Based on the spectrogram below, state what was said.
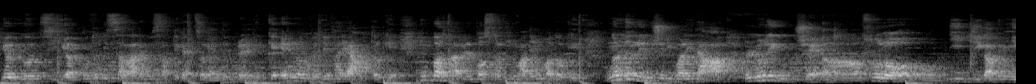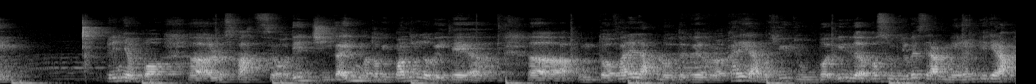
io vi consiglio appunto di installare questa applicazione The Break e non dovete fare altro che importare il vostro filmato in modo che non lo riduce di qualità lo riduce uh, solo di giga quindi prende un po' uh, lo spazio dei giga in modo che quando dovete uh, uh, appunto fare l'upload per caricarlo su YouTube il vostro video peserà meno, impiegherà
